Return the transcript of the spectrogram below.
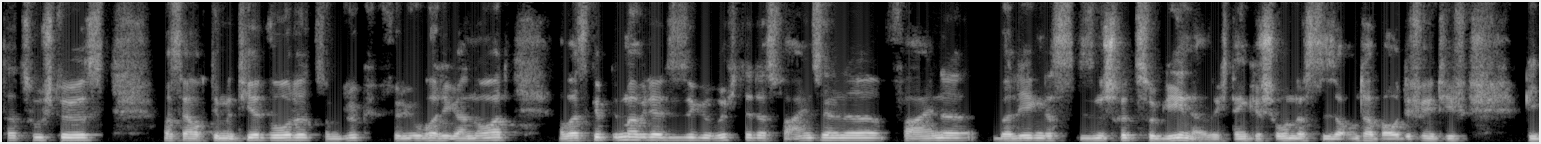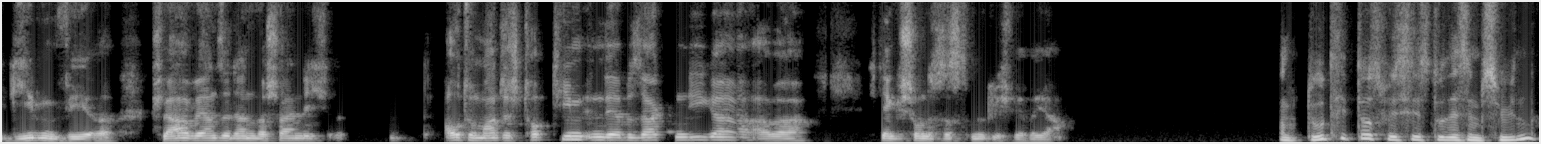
dazu stößt, was ja auch dementiert wurde, zum Glück für die Oberliga Nord. Aber es gibt immer wieder diese Gerüchte, dass vereinzelte Vereine überlegen, das, diesen Schritt zu gehen. Also ich denke schon, dass dieser Unterbau definitiv gegeben wäre. Klar wären sie dann wahrscheinlich automatisch Top-Team in der besagten Liga, aber ich denke schon, dass das möglich wäre, ja. Und du, Titus, wie siehst du das im Süden?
